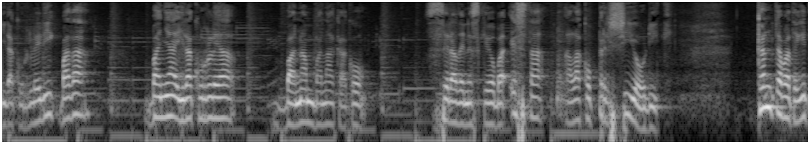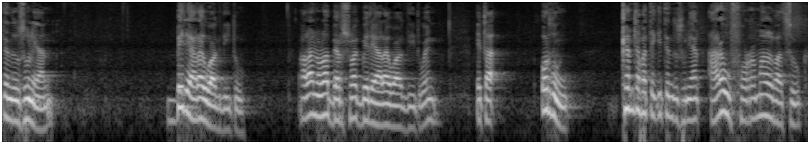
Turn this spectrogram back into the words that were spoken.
Irakurlerik bada, baina irakurlea banan banakako zera denezkeo, ba ez da alako presiorik. Kanta bat egiten duzunean, bere arauak ditu. Hala nola bersoak bere arauak dituen. Eta, ordun kanta bat egiten duzunean, arau formal batzuk,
